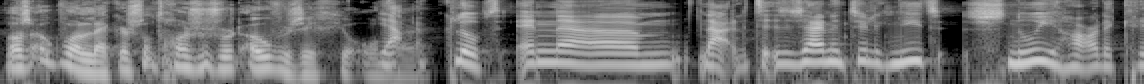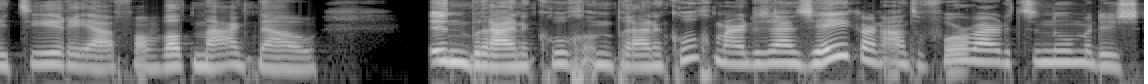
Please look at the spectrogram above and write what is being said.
Was ook wel lekker. Stond gewoon zo'n soort overzichtje onder. Ja, klopt. En ehm, nou, het er zijn natuurlijk niet snoeiharde criteria van wat maakt nou een bruine kroeg een bruine kroeg. Maar er zijn zeker een aantal voorwaarden te noemen. Dus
